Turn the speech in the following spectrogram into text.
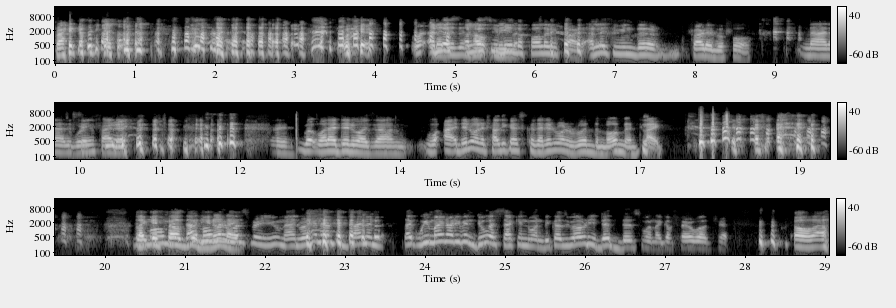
Friday. Okay, right. Well, That unless unless you me, mean but- the following Friday. unless you mean the Friday before. no, no, the same. Friday. But what I did was, um, I didn't want to tell you guys because I didn't want to ruin the moment. Like, if, if- like it felt that good, you know. moment Like, was for you, man. We're gonna have to plan and like we might not even do a second one because we already did this one, like a farewell trip. Oh wow.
